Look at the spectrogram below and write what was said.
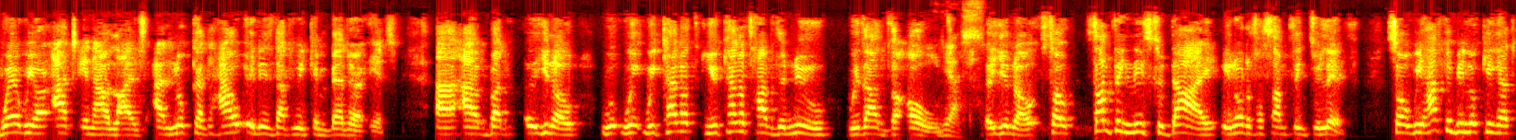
where we are at in our lives and look at how it is that we can better it. Uh, uh, but you know, we, we, cannot. You cannot have the new without the old. Yes. Uh, you know, so something needs to die in order for something to live. So we have to be looking at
